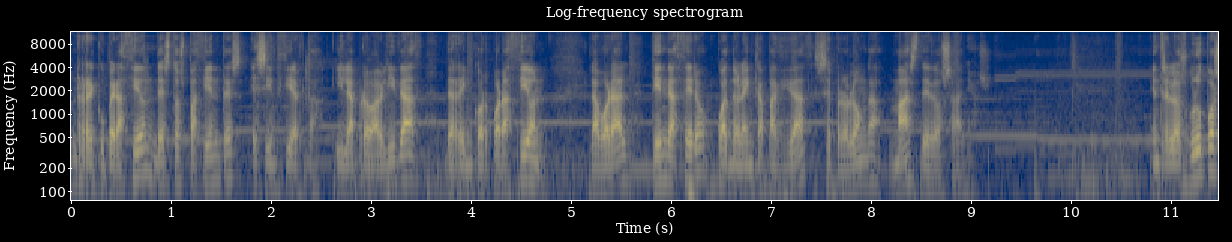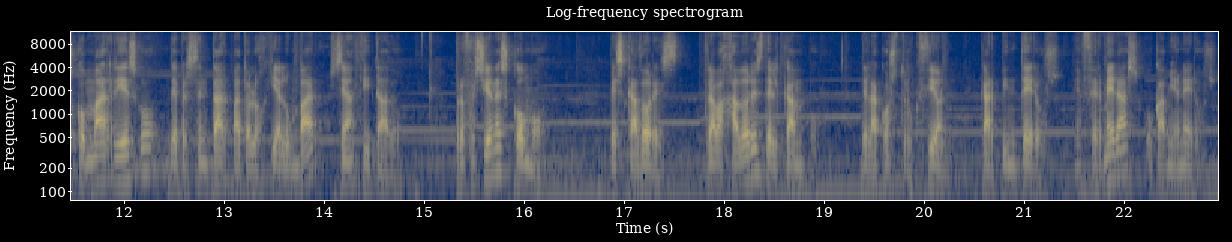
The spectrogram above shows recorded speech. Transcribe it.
recuperación de estos pacientes es incierta y la probabilidad de reincorporación laboral tiende a cero cuando la incapacidad se prolonga más de dos años. Entre los grupos con más riesgo de presentar patología lumbar se han citado profesiones como pescadores, trabajadores del campo, de la construcción, carpinteros, enfermeras o camioneros.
